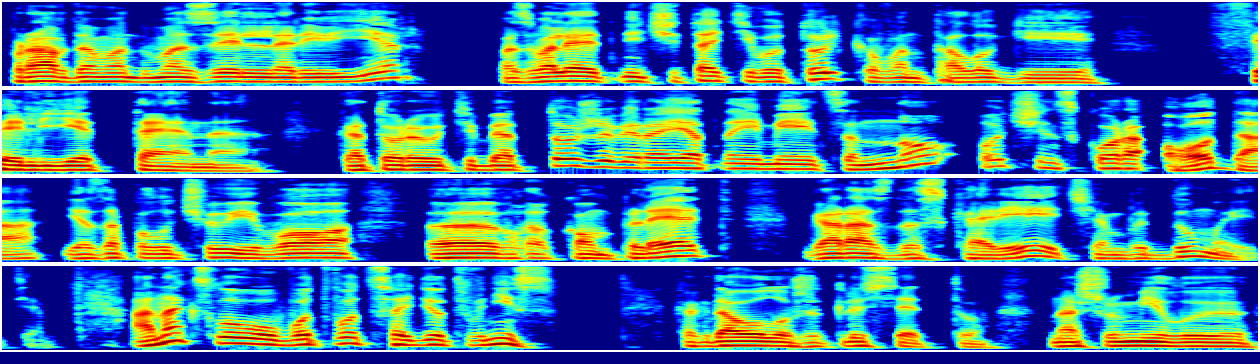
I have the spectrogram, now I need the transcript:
«Правда, мадемуазель Ларивьер позволяет мне читать его только в антологии Фельетена, который у тебя тоже, вероятно, имеется, но очень скоро, о да, я заполучу его «Œuvre complète» гораздо скорее, чем вы думаете. Она, к слову, вот-вот сойдет вниз, когда уложит Люсетту, нашу милую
